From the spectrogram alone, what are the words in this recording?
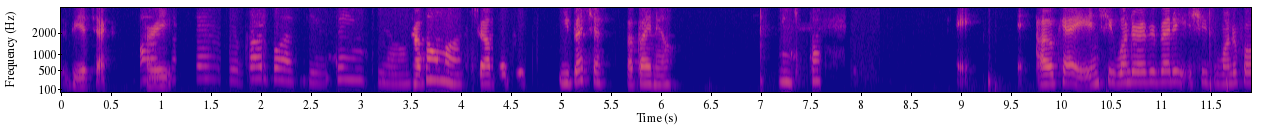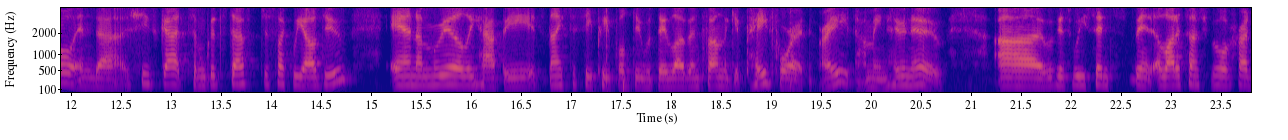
via text. All right. Thank you. God bless you. Thank you God- so much. God bless you. You betcha. Bye bye now. Thank you. Bye. Okay, and she wonder everybody. She's wonderful, and uh, she's got some good stuff, just like we all do. And I'm really happy. It's nice to see people do what they love and finally get paid for it, right? I mean, who knew? Uh, because we since spent a lot of times people are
